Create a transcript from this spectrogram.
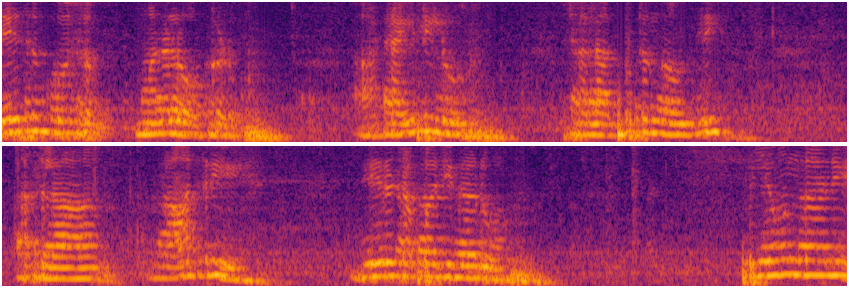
దేశం కోసం మనలో ఒక్కడు. ఆ టైటిల్ చాలా అద్భుతంగా ఉంది. అసలు రాత్రి ధీర చప్పాజీ గారు పిలవంగానే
